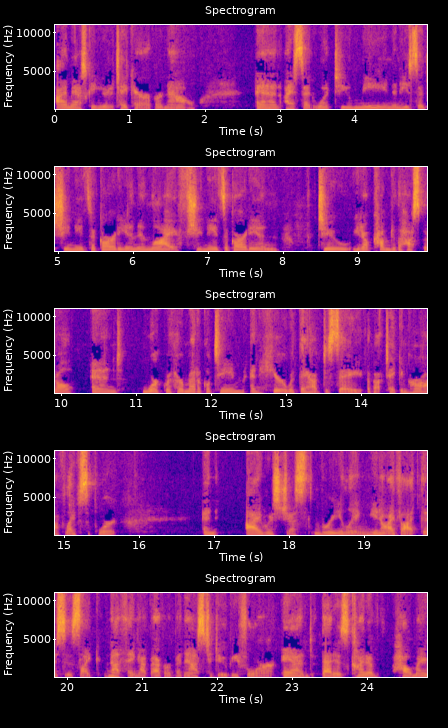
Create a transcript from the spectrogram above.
I'm asking you to take care of her now. And I said, What do you mean? And he said, She needs a guardian in life. She needs a guardian to, you know, come to the hospital and work with her medical team and hear what they have to say about taking her off life support. And I was just reeling. You know, I thought this is like nothing I've ever been asked to do before. And that is kind of how my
